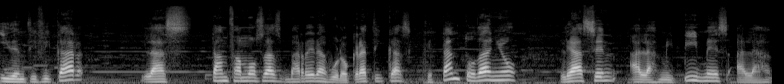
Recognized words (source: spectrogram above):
identificar las tan famosas barreras burocráticas que tanto daño le hacen a las MIPIMES, a las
